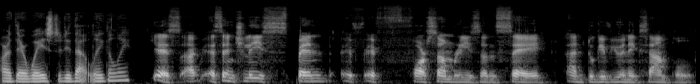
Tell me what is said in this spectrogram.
Are there ways to do that legally? Yes, I essentially spend if, if for some reason say, and to give you an example,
